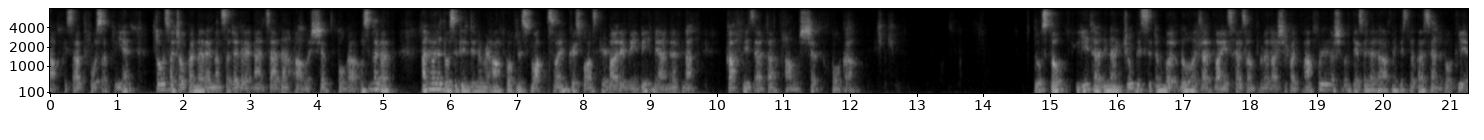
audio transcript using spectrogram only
आपके साथ हो सकती है। तो सा चौकन्ना रहना, सजग रहना ज़्यादा आवश्यक होगा। उसी प्रकार आने वाले दो से तीन दिनों में आपको अपने स्वयं के स्वास्थ्य के बारे में भी ध्यान रखना काफ़ी ज़्यादा आवश्यक होगा। दोस्तों, ये था दिनांक चौबीस सितंबर 2022 का संपूर्ण राशिफल। आपको ये राशिफल कैसे लगा? आपने किस प्रकार से अनुभव किया?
